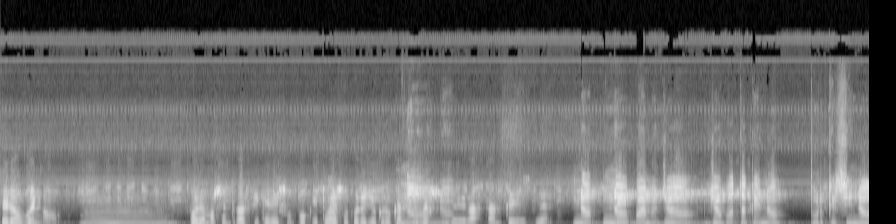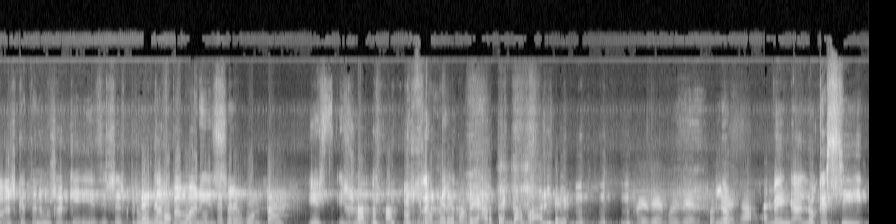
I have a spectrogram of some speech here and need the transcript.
Pero bueno, mm, podemos entrar si queréis un poquito a eso, pero yo creo que así No, resume bastante bien. No, no, vamos, yo, yo voto que no, porque si no, es que tenemos aquí 16 preguntas Tenemos para Marisa. de preguntas y, y son- no queremos dejarte escapar. Muy bien, muy bien, pues Lo- venga. Venga, lo que sí,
